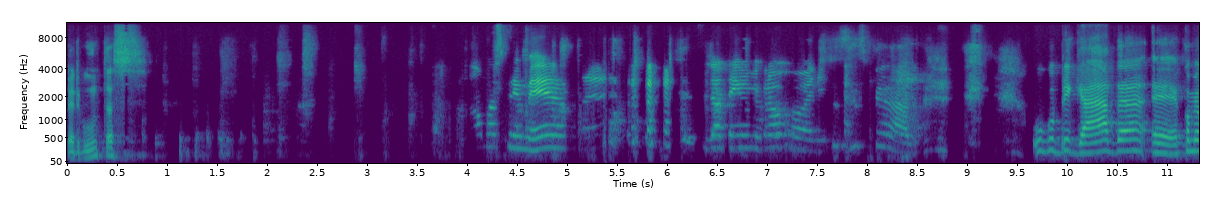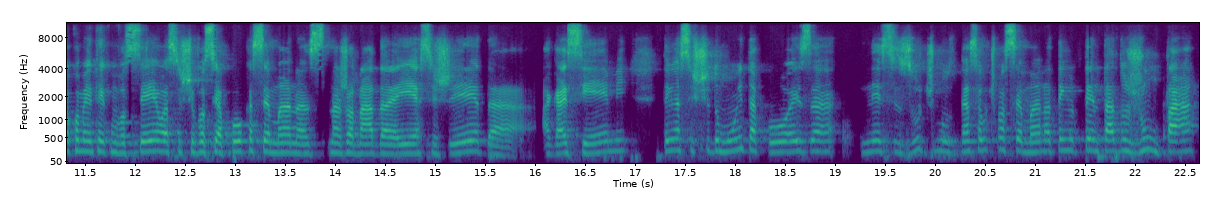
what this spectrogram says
Perguntas? Vamos primeiro, né? Já tem o microfone. Desesperado. Hugo, obrigada. É, como eu comentei com você, eu assisti você há poucas semanas na jornada ESG da HSM. Tenho assistido muita coisa nesses últimos, nessa última semana. Tenho tentado juntar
